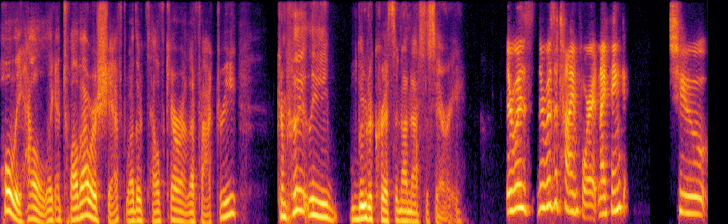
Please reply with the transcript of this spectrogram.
holy hell, like a 12 hour shift, whether it's healthcare or at a factory, completely ludicrous and unnecessary. there was there was a time for it. And i think to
